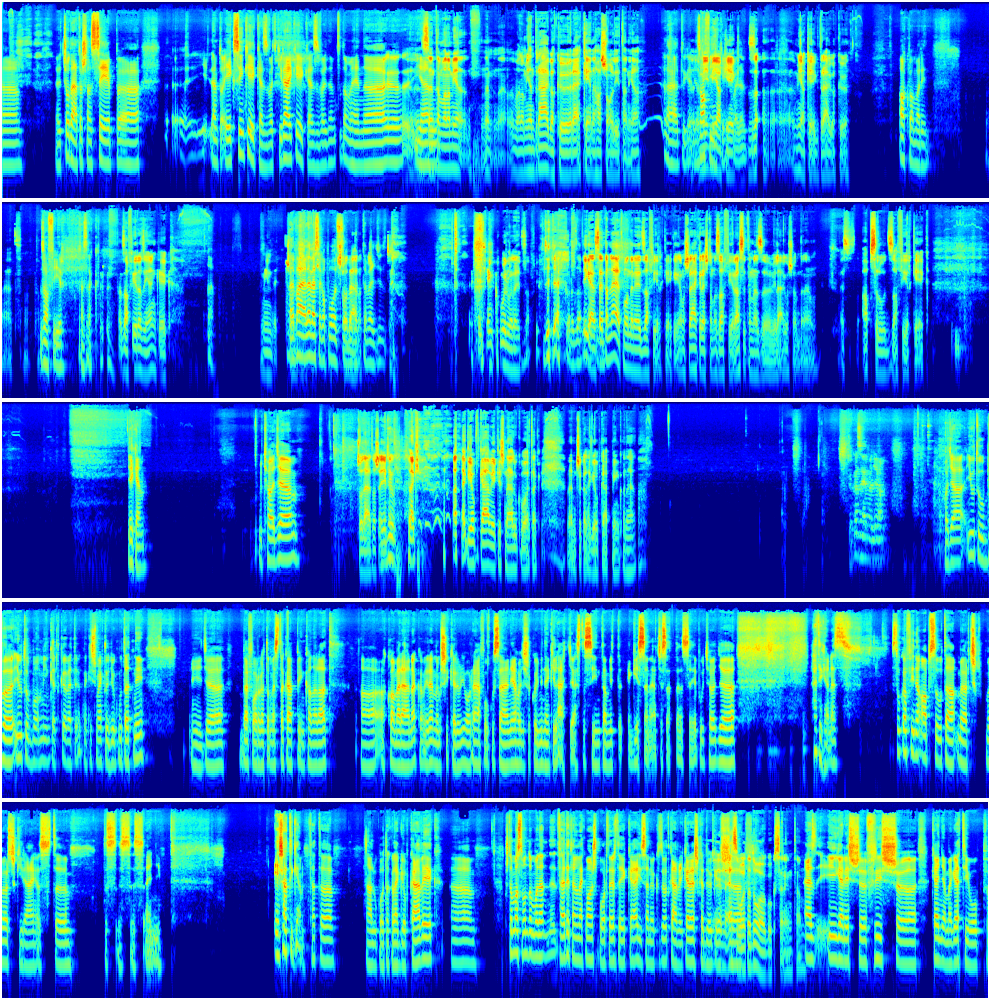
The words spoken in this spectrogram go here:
csodálatosan szép nem tudom, égszínkékez, vagy királykékez, vagy nem tudom én, ilyen... Szerintem valamilyen, nem, valamilyen drága kőre kéne hasonlítani a lehet, igen. Mi, mi, a kék, kék mi a kék drága kő? Aquamarin. Lehet. Zafír, ezek. A zafír az ilyen kék? Nem. Mindegy. Le, várjál, leveszek a polcról, vettem egy... egy ilyen kurva nagy zafír. Egy ekkora zafír. Igen, szerintem lehet mondani, hogy zafírkék. Igen, most rákerestem a zafírra, azt hittem ez világosabb, de nem. Ez abszolút zafírkék. Igen. Úgyhogy... Csodálatos. Egyébként a, leg, a legjobb kávék is náluk voltak, nem csak a legjobb kápinkonál. Csak azért, hogy a, hogy a YouTube, YouTube-on minket követőknek is meg tudjuk mutatni, így beforgatom ezt a Cupping kanalat a, a kamerának, amire nem sikerül jól ráfókuszálnia, hogy és akkor hogy mindenki látja ezt a szint, amit egészen elcseszetten szép, úgyhogy hát igen, ez Szukafina abszolút a merch, merch király, ezt ez, ez, ez ennyi. És hát igen, tehát náluk voltak a legjobb kávék. Most nem azt mondom, hogy feltétlenül ennek van sportértéke, hiszen ők zöld kávé kereskedők. És, ez volt a dolguk szerintem. Ez igen, és friss Kenya meg Etióp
